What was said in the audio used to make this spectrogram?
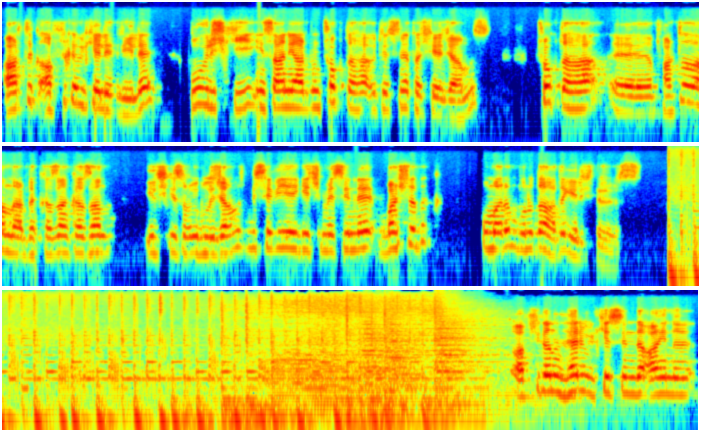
artık Afrika ülkeleriyle bu ilişkiyi insani yardım çok daha ötesine taşıyacağımız, çok daha e, farklı alanlarda kazan kazan ilişkisini uygulayacağımız bir seviyeye geçmesine başladık. Umarım bunu daha da geliştiririz. Afrika'nın her ülkesinde aynı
